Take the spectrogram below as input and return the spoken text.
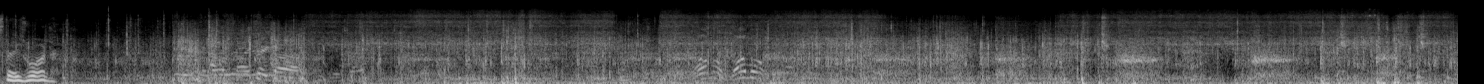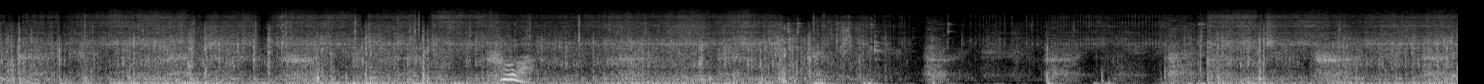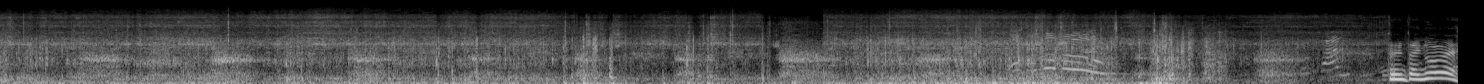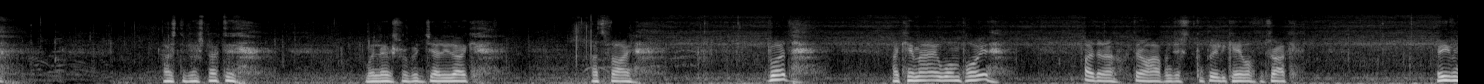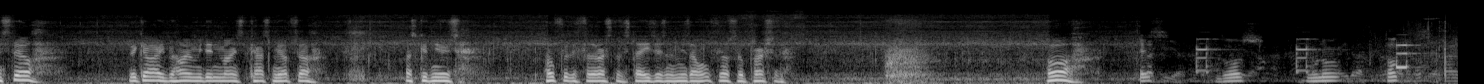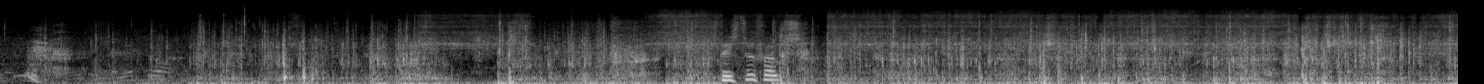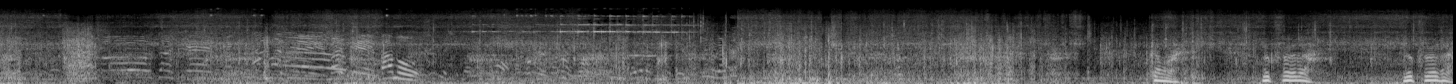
stage one. Vamos, vamos. Treinta y nueve. As to be expected. My legs were a bit jelly like. That's fine. But I came out at one point. I don't know, don't know what happened, just completely came off the track. Even still, the guy behind me didn't manage to catch me up, so that's good news. Hopefully for the rest of the stages, and it means I won't feel so pressured. Oh, Dos, uno, stage two, folks. Vamos. Come on, look further, look further.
